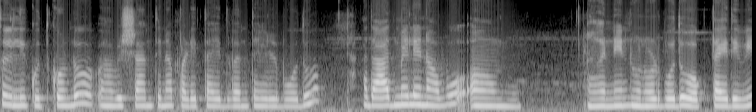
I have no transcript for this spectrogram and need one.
ಸೊ ಇಲ್ಲಿ ಕೂತ್ಕೊಂಡು ವಿಶ್ರಾಂತಿನ ಪಡಿತಾ ಇದ್ವಿ ಅಂತ ಹೇಳ್ಬೋದು. ಅದಾದಮೇಲೆ ನಾವು ಇನ್ನೇನು ನೋಡ್ಬೋದು, ಹೋಗ್ತಾ ಇದ್ದೀವಿ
